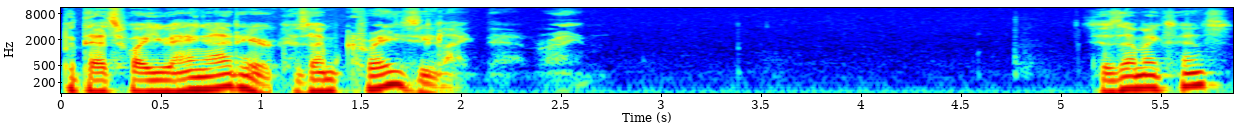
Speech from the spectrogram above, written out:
But that's why you hang out here, because I'm crazy like that, right? Does that make sense?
